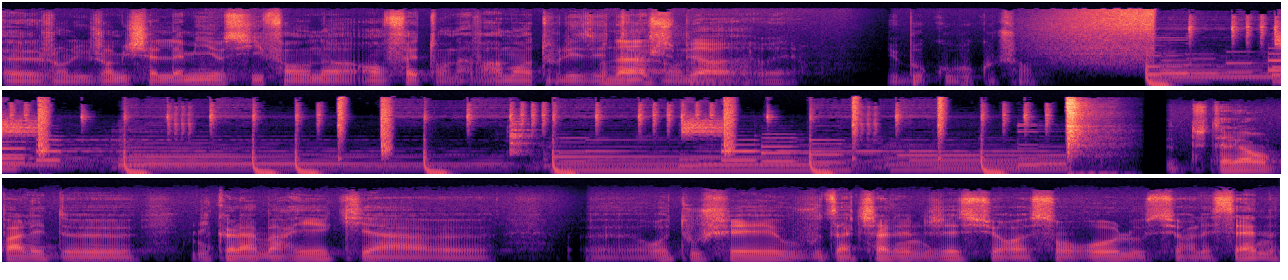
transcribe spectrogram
Jean-Luc, Jean-Michel Lamy aussi. Enfin, on a, en fait, on a vraiment à tous les étages. On a un beaucoup, beaucoup de chance. Tout à l'heure, on parlait de Nicolas Marié qui a euh, euh, retouché ou vous a challengé sur son rôle ou sur les scènes.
